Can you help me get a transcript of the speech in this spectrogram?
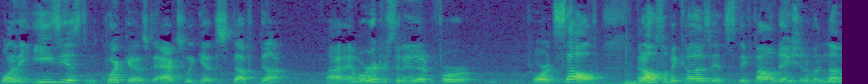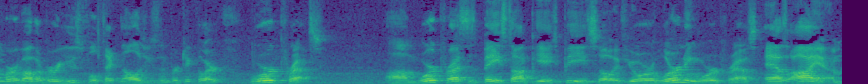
one of the easiest and quickest to actually get stuff done. Uh, and we're interested in it for, for itself, and also because it's the foundation of a number of other very useful technologies, in particular WordPress. Um, WordPress is based on PHP, so if you're learning WordPress, as I am,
